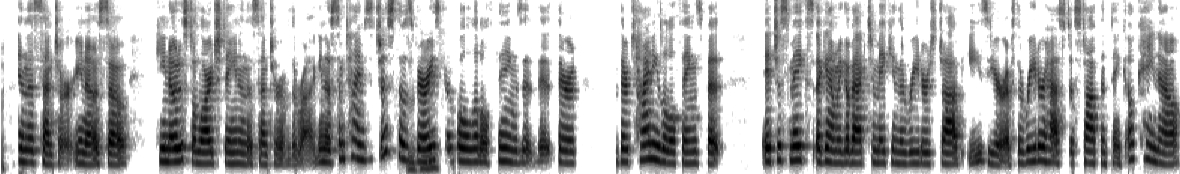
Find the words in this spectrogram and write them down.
in the center, you know. So he noticed a large stain in the center of the rug. You know, sometimes just those mm-hmm. very simple little things that, they're they're tiny little things, but it just makes again we go back to making the reader's job easier if the reader has to stop and think okay now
